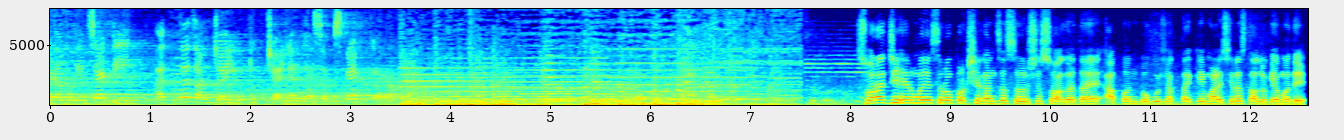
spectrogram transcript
घडामोडींसाठी आत्ताच आमच्या यूट्यूब चॅनलला सबस्क्राईब करा. स्वराज्य हेरमध्ये सर्व प्रेक्षकांचं सहर्ष स्वागत आहे. आपण बघू शकता की माळशिरस तालुक्यामध्ये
